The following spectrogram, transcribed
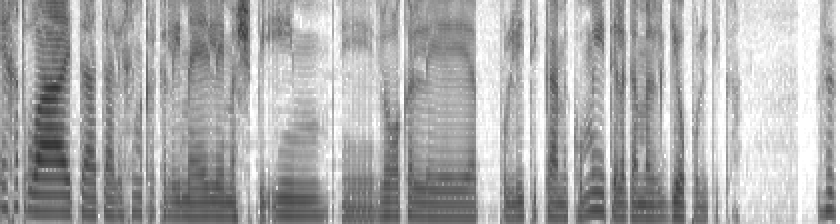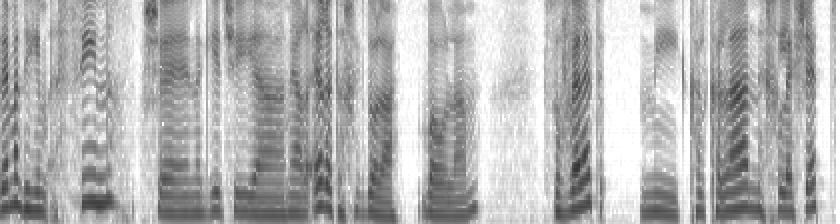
איך את רואה את התהליכים הכלכליים האלה משפיעים אה, לא רק על אה, הפוליטיקה המקומית, אלא גם על גיאופוליטיקה? זה די מדהים. סין, שנגיד שהיא המערערת הכי גדולה בעולם, סובלת מכלכלה נחלשת.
